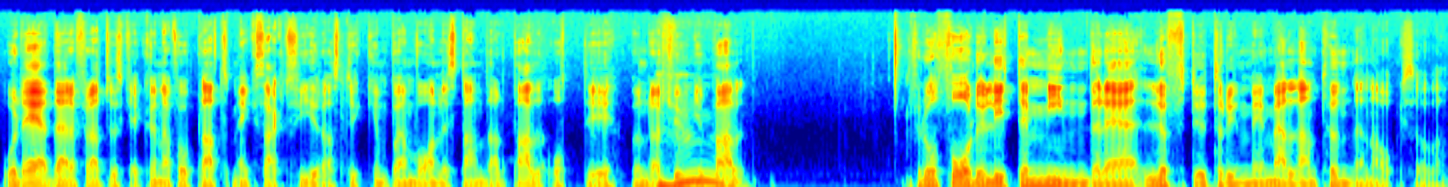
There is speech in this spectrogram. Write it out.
Och det är därför att du ska kunna få plats med exakt fyra stycken på en vanlig standardpall, 80-120 pall. För då får du lite mindre luftutrymme mellan tunnorna också. Va?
